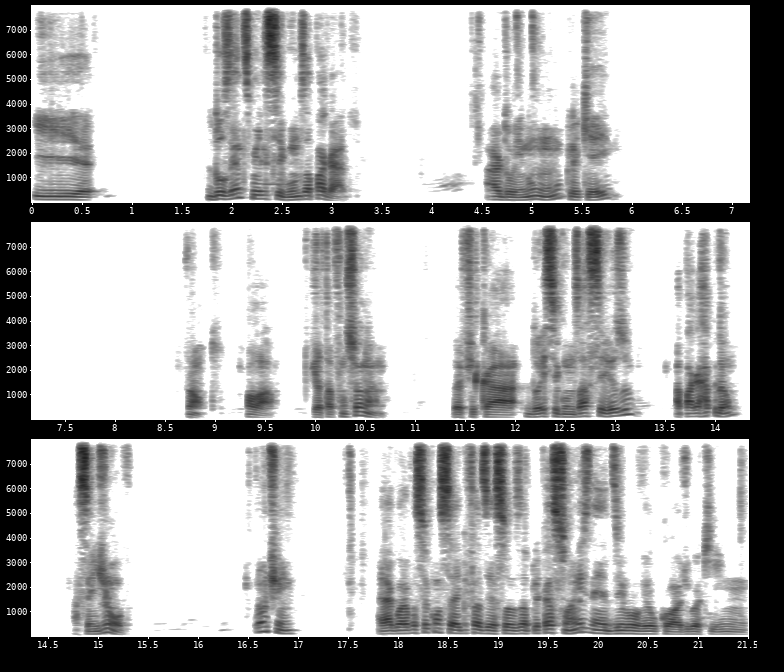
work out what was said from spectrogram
e 200 milissegundos apagado. Arduino 1, cliquei. Pronto, olha lá, já está funcionando. Vai ficar 2 segundos aceso, apaga rapidão, acende de novo. Prontinho. Aí agora você consegue fazer as suas aplicações, né, desenvolver o código aqui em,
